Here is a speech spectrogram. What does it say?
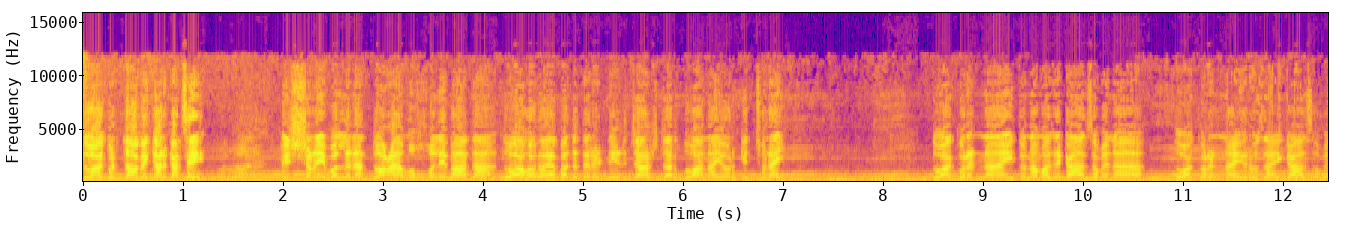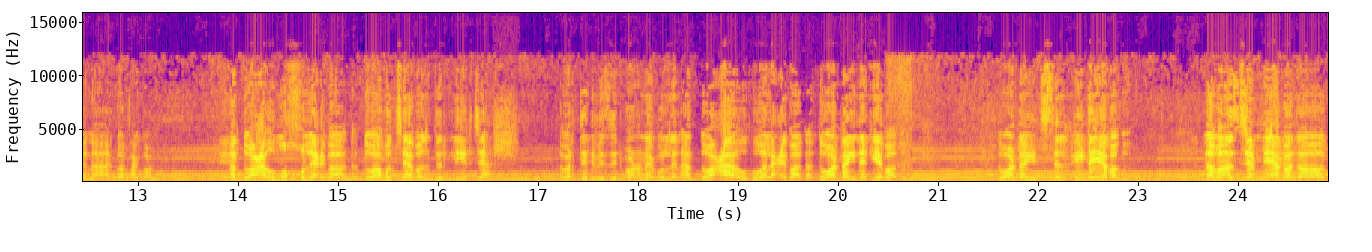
দোয়া করতে হবে কার কাছে? বিশ্ব নেই বললেন না দোয়া মুখল ইবাদা। দোয়া হলো ইবাদতের নির্যাস, যার দোয়া নাই, ওর কিচ্ছু নাই। দোয়া করেন নাই তো নামাজে কাজ হবে না। দোয়া করেন নাই রোজায় কাজ হবে না, কথা কন। আর দোয়া মুখল ইবাদা, দোয়া হচ্ছে ইবাদতের নির্যাস। আবার তিরমিজির বর্ণনায় বললেন, আর দোয়া হুয়াল ইবাদা। দোয়াটাই নাকি ইবাদত? দোয়াটা ইটসেলফ এটাই ইবাদত। নামাজ যেমনি ইবাদত,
